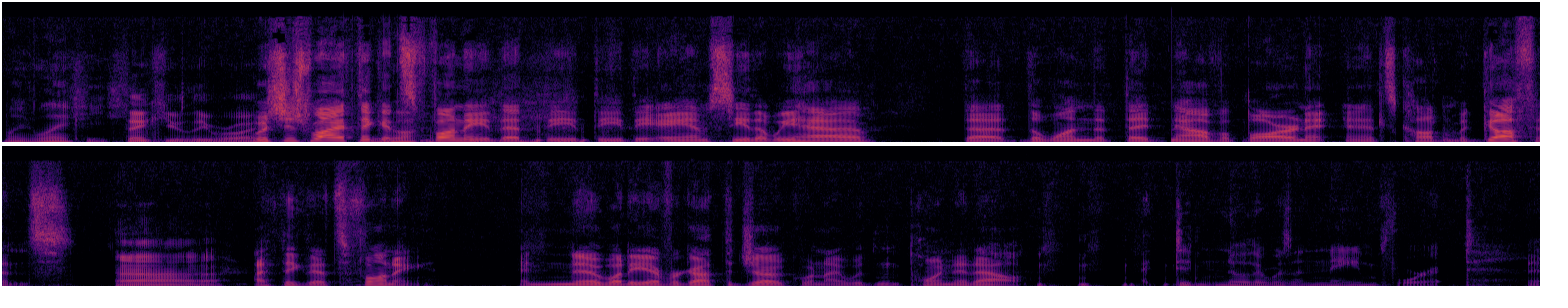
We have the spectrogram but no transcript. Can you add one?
my glasses. Thank you, Leroy. Which is why I think You're it's welcome. funny that the, the, the AMC that we have, the the one that they now have a bar in it, and it's called MacGuffins. ah, I think that's funny, and nobody ever got the joke when I wouldn't point it out. I didn't know there was a name for it. Yeah.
